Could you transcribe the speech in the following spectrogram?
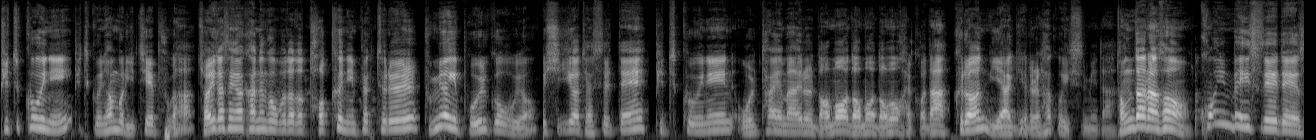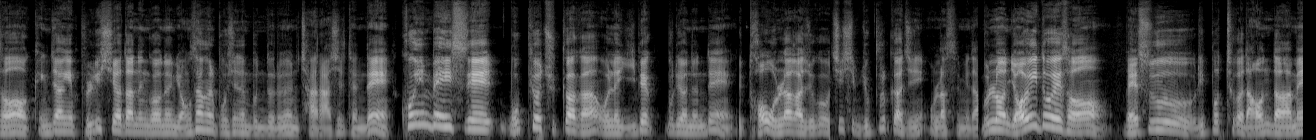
비트코인이 비트코인 현물 ETF가 저희가 생각하는 것보다도 더 큰 임팩트를 분명히 보일 거고요. 그 시기가 됐을 때 비트코인은 올타임 하이를 넘어 넘어 넘어갈 거다. 그런 이야기를 하고 있습니다. 덩달아서 코인베이스에 대해서 굉장히 불리시하다는 거는 영상을 보시는 분들은 잘 아실 텐데 코인베이스의 목표 주가가 원래 200불이었는데 더 올라가지고 76불까지 올랐습니다. 물론 여의도에서 매수 리포트가 나온 다음에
